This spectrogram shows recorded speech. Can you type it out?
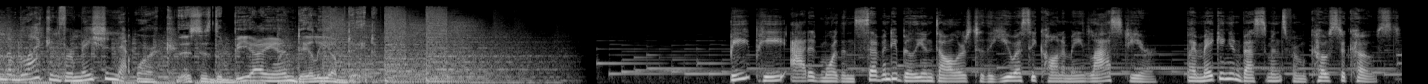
from the Black Information Network. This is the BIN Daily Update. BP added more than $70 billion to the U.S. economy last year by making investments from coast to coast.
